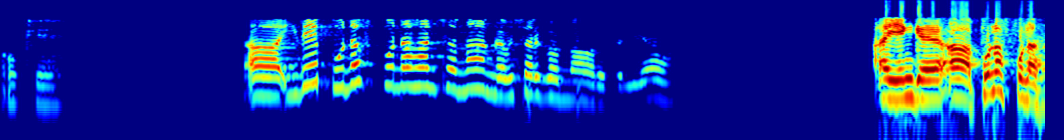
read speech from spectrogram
ஓகே. இதே புனః புனகன்னு சொன்னா அங்க விசர்க்கம் தான் வருது இல்லையா? எங்க ஆ புனః புனக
